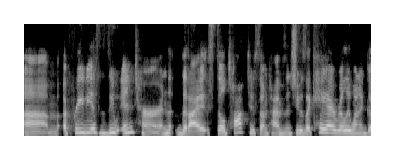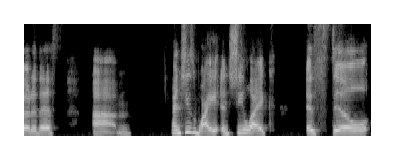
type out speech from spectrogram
um, a previous zoo intern that I still talk to sometimes. And she was like, Hey, I really want to go to this. Um, and she's white and she like is still,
